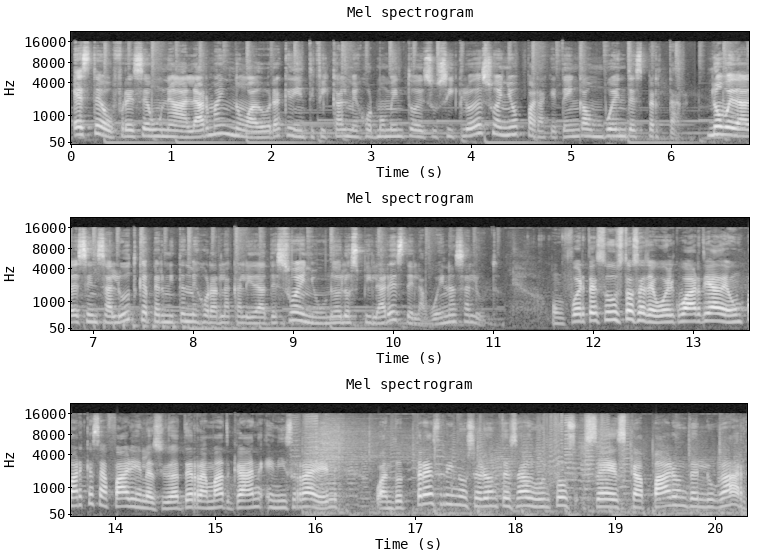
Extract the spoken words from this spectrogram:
Este ofrece una alarma innovadora que identifica el mejor momento de su ciclo de sueño para que tenga un buen despertar. Novedades en salud que permiten mejorar la calidad de sueño, uno de los pilares de la buena salud. Un fuerte susto se llevó el guardia de un parque safari en la ciudad de Ramat Gan, en Israel, cuando tres rinocerontes adultos se escaparon del lugar.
